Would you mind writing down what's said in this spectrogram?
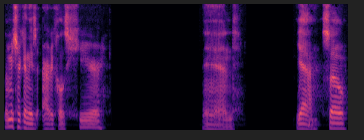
Let me check in these articles here. And yeah, so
